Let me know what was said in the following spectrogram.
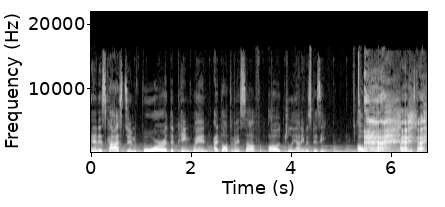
and his costume for the penguin, I thought to myself, oh, Giuliani was busy. Oh, I.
